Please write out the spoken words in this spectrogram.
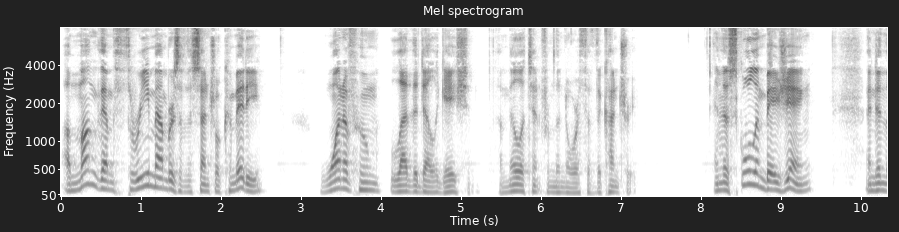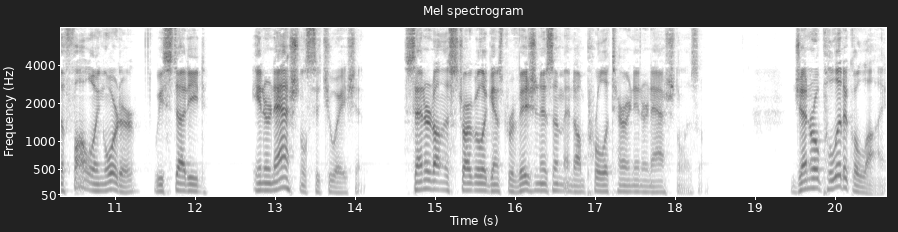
among them, three members of the Central Committee, one of whom led the delegation, a militant from the north of the country. In the school in Beijing, and in the following order, we studied international situation, centered on the struggle against revisionism and on proletarian internationalism. General political line,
